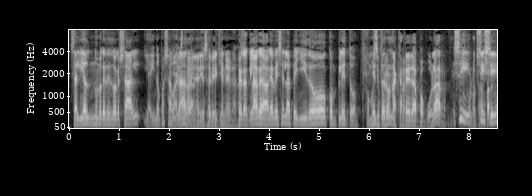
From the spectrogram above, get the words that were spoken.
salía el número de dorsal y ahí no pasaba y ya está, nada. y nadie sabía quién era. Pero claro, ahora ves el apellido completo. Como si fuera una carrera popular. Sí, por otra sí, sí.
